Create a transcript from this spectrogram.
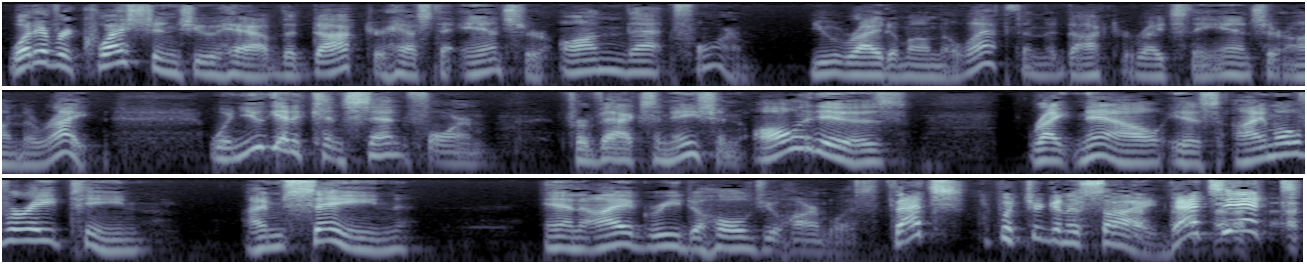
Whatever questions you have, the doctor has to answer on that form. You write them on the left and the doctor writes the answer on the right. When you get a consent form for vaccination, all it is right now is I'm over 18, I'm sane, and I agree to hold you harmless. That's what you're going to sign. That's it.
